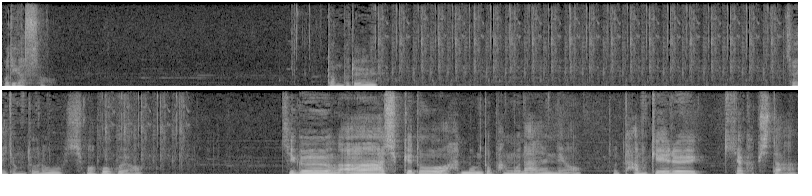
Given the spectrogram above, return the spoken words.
어디 갔어? 덤블을 자, 이 정도로 심어보고요. 지금 아 아쉽게도 한 명도 방문 안 했네요. 좀 다음 기회를 기약합시다.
